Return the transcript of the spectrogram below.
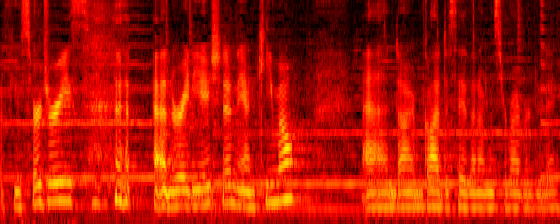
a few surgeries and radiation and chemo, and I'm glad to say that I'm a survivor today.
